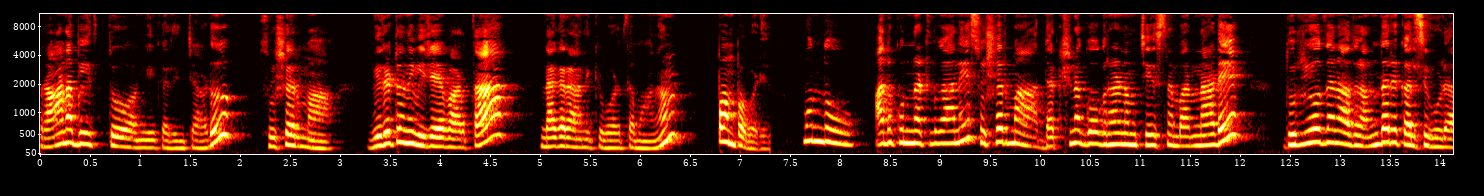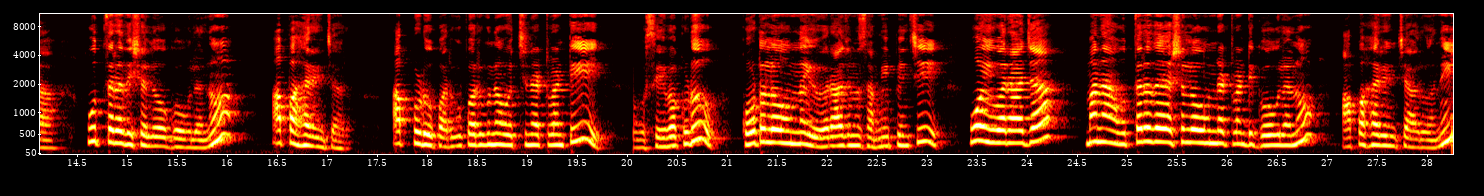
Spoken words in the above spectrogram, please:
ప్రాణభీతితో అంగీకరించాడు సుశర్మ. విరటుని విజయవార్త నగరానికి వర్తమానం పంపబడింది. ముందు అనుకున్నట్లుగానే సుశర్మ దక్షిణ గోగ్రహణం చేసిన మర్నాడే దుర్యోధనాదులందరూ కలిసి కూడా ఉత్తర దిశలో గోవులను అపహరించారు. అప్పుడు పరుగు పరుగున వచ్చినటువంటి సేవకుడు కోటలో ఉన్న యువరాజును సమీపించి ఓ యువరాజా మన ఉత్తర దశలో ఉన్నటువంటి గోవులను అపహరించారు అని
